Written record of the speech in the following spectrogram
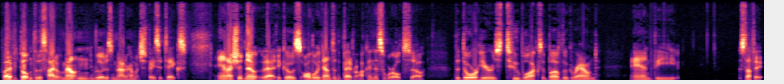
But if it's built into the side of a mountain, it really doesn't matter how much space it takes. And I should note that it goes all the way down to the bedrock in this world. So the door here is two blocks above the ground, and the stuff it,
